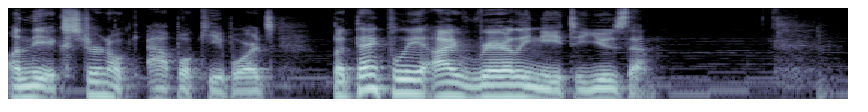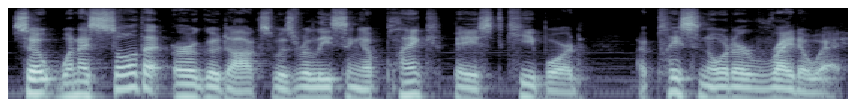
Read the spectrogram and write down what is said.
on the external Apple keyboards, but thankfully I rarely need to use them. So when I saw that Ergodox was releasing a Planck-based keyboard, I placed an order right away.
